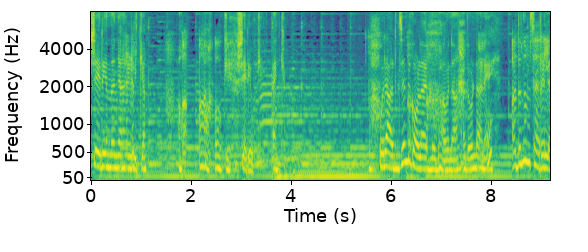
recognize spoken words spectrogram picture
ശരി എന്നാ ഞാൻ വിളിക്കാം. ഓക്കെ. ശരി ഓക്കെ. താങ്ക് യു ഒരു അർജന്റ് കോളായിരുന്നു ഭാവന. അതുകൊണ്ടാണേ. അതൊന്നും സാരല്ല.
